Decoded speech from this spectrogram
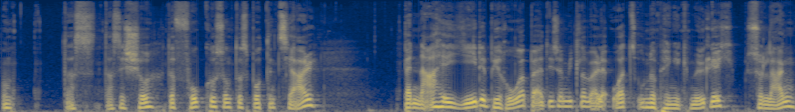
und das, das ist schon der Fokus und das Potenzial, Beinahe jede Büroarbeit ist ja mittlerweile ortsunabhängig möglich, solange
